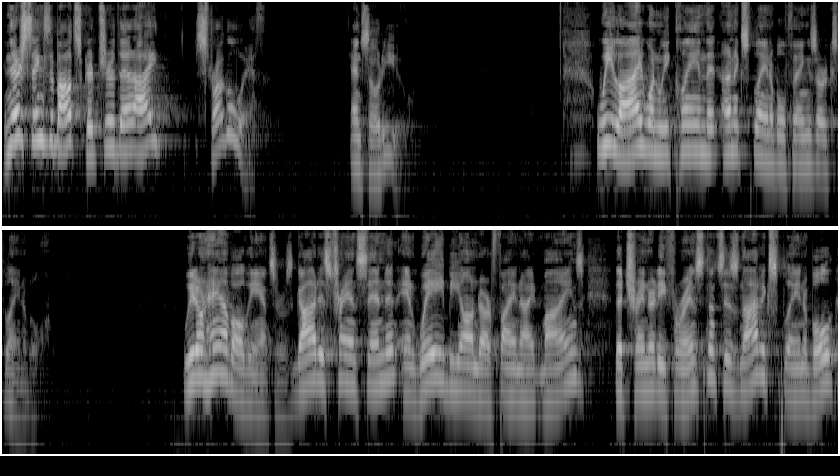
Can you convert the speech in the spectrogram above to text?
And there's things about Scripture that I struggle with, and so do you. We lie when we claim that unexplainable things are explainable. We don't have all the answers. God is transcendent and way beyond our finite minds. The Trinity, for instance, is not explainable.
